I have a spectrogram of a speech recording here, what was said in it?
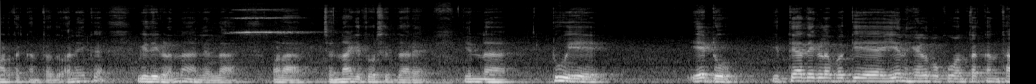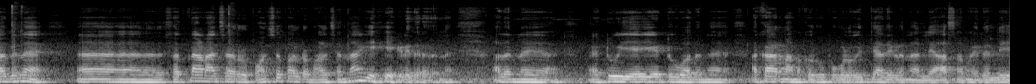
ಮಾಡ್ತಕ್ಕಂಥದ್ದು ಅನೇಕ ವಿಧಿಗಳನ್ನು ಅಲ್ಲೆಲ್ಲ ಭಾಳ ಚೆನ್ನಾಗಿ ತೋರಿಸಿದ್ದಾರೆ. ಇನ್ನು ಟು ಎ ಎ ಟು ಇತ್ಯಾದಿಗಳ ಬಗ್ಗೆ ಏನು ಹೇಳಬೇಕು ಅಂತಕ್ಕಂಥದ್ದನ್ನು ಸತ್ಯನಾರಾಯಣಾಚಾರ್ಯರು, ಪ್ರಾಂಶುಪಾಲರು ಭಾಳ ಚೆನ್ನಾಗಿ ಹೇಳಿದ್ದಾರೆ ಅದನ್ನು. ಅದನ್ನು, ಟು ಎ ಎ ಟು ಅದನ್ನು ಅಕಾರನಾಮಕ ರೂಪಗಳು ಇತ್ಯಾದಿಗಳನ್ನು ಅಲ್ಲಿ ಆ ಸಮಯದಲ್ಲಿ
